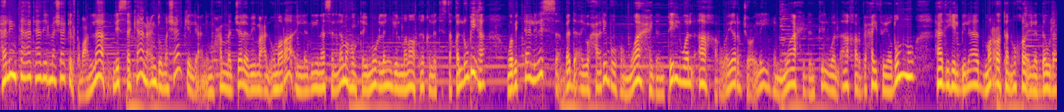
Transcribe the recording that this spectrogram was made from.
هل انتهت هذه المشاكل؟ طبعا لا لسه كان عنده مشاكل يعني محمد جلبي مع الأمراء الذين سلمهم تيمور لنج المناطق التي استقلوا بها وبالتالي لسه بدأ يحاربهم واحدا تلو الآخر ويرجع إليهم واحدا تلو الآخر بحيث يضم هذه البلاد مرة أخرى إلى الدولة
